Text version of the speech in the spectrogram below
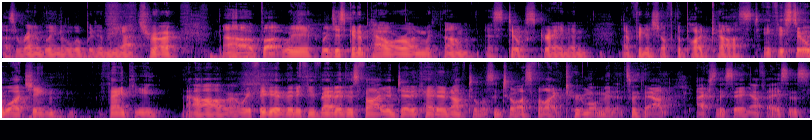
us rambling a little bit in the outro. Uh, but we're we're just going to power on with um a still screen and and finish off the podcast. If you're still watching, thank you. Um, and we figure that if you've made it this far, you're dedicated enough to listen to us for like two more minutes without actually seeing our faces.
